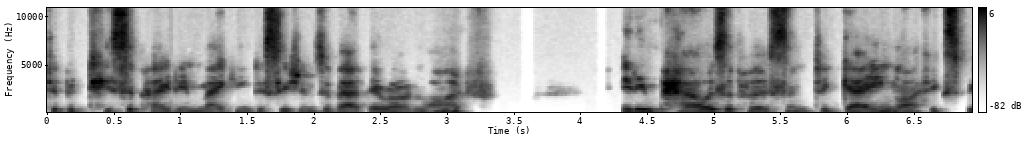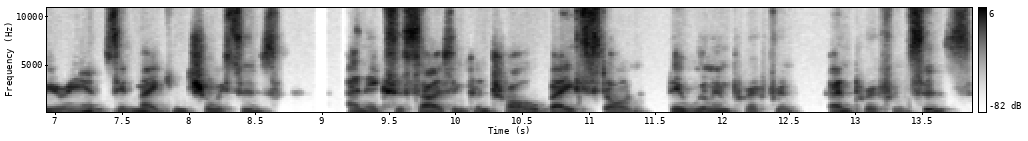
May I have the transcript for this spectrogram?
to participate in making decisions about their own life. It empowers a person to gain life experience in making choices and exercising control based on their will and, prefer and preferences.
